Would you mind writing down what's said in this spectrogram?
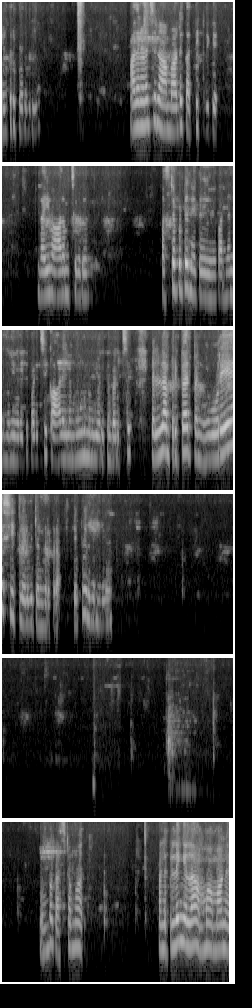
எடுத்துட்டு போறது இல்லை. அதை நினைச்சு நான் பாட்டு கத்திட்டு இருக்கேன். லைவ் ஆரம்பிச்சதுல இருந்து. கஷ்டப்பட்டு நேற்று பன்னெண்டு மணி வரைக்கும் படிச்சு காலையில மூணு மணி வரைக்கும் படிச்சு எல்லாம் ப்ரிப்பேர் பண்ணி ஒரே சீட்ல எழுதிட்டு வந்திருக்கிறா. எப்படி எழுத முடியும்? ரொம்ப கஷ்டமா இருக்கு. அந்த பிள்ளைங்க எல்லாம் அம்மா அம்மான்னு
